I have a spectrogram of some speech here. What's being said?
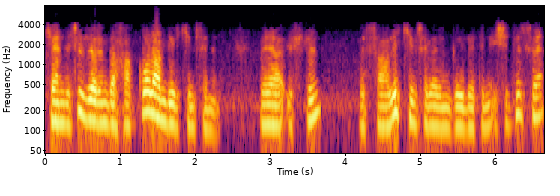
kendisi üzerinde hakkı olan bir kimsenin veya üstün ve salih kimselerin gıybetini işitirse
